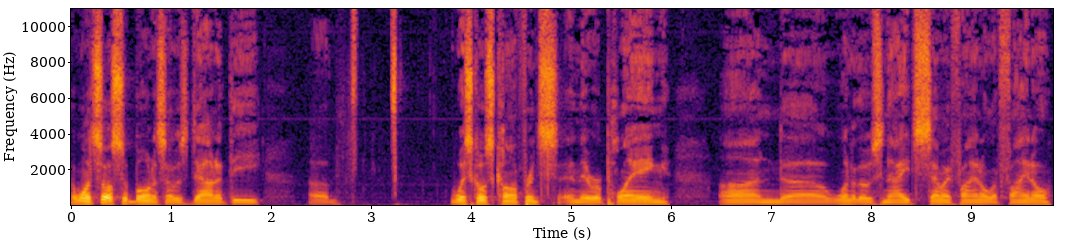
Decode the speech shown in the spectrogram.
I once saw Sabonis. I was down at the um, West Coast Conference, and they were playing on uh, one of those nights, semifinal or final.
